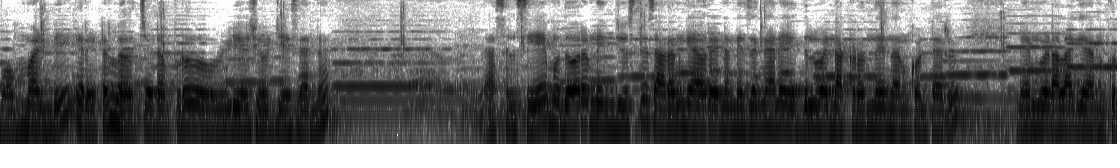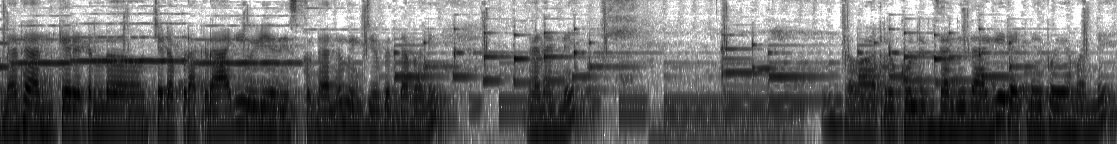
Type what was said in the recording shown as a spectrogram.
బొమ్మ అండి. రిటర్న్లో వచ్చేటప్పుడు వీడియో షూట్ చేశాను. అసలు సేమ్ దూరం నుంచి చూస్తే సడన్గా ఎవరైనా నిజంగానే ఎద్దుల బండి అక్కడ ఉందేంది అనుకుంటారు. నేను కూడా అలాగే అనుకున్నాను. అందుకే రిటర్న్లో వచ్చేటప్పుడు అక్కడ ఆగి వీడియో తీసుకున్నాను. మీకు చూపిద్దామని. అదండి. ఇంకా వాటర్ కూల్ డ్రింక్స్ అన్నీ తాగి రిటర్న్ అయిపోయామండి.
